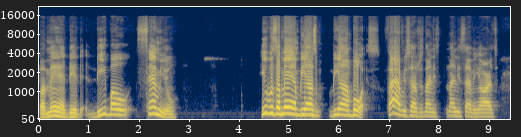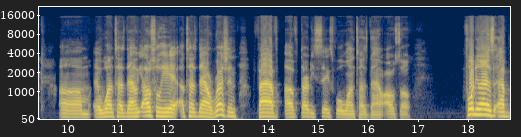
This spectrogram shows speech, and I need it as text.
But man, did Deebo Samuel, he was a man beyond beyond boys. Five receptions, 90, 97 yards, um, and one touchdown. He also had a touchdown rushing, five of 36 for one touchdown. Also, 49ers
